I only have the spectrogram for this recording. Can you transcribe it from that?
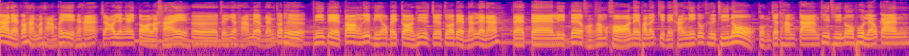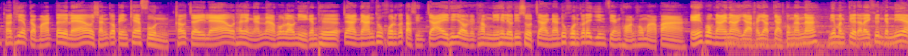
ด้าเนี่ยก็หันมาถามพระเอกนะฮะจะเอายังไงต่อล่ะใครเออถึงจะถามแบบนั้นก็เถอะมีแต่ต้องรีบหนีออกไปก่อนที่จะเจอตัวแบบนั้นแหละนะ แต่แต่ลีดเดอร์ของคำขอในภารกิจในครั้งนี้ก็คือทีโน่ผมจะทำตามที่ทีโน่พูดแล้วกัน ถ้าเทียบกับมาสเตอร์แล้ว ฉันก็เป็นแค่ฝุ่น เข้าใจแล้วถ้าอย่างนั้นน่ะพวกเราหนีกันเถอะ จากนั้นทุกคนก็ตัดสินใจที่จะออกจากถ้ำนี้ให้เร็วที่สุด จากนั้นทุกคนก็ได้ยินเสียงหอนของหมาป่า เอ๊ะพวกนายน่ะอย่าขยับจากตรงนั้นนะ เนี่ยมันเกิดอะไรขึ้นกันเนี่ย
